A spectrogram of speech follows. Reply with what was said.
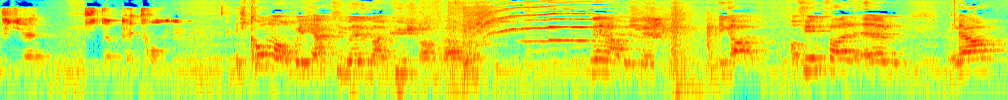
vier Stück getrunken. Ich gucke mal, ob ich aktuell in meinem Kühlschrank habe. Nein, habe ich nicht. Egal. Auf jeden Fall, ähm, ja,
